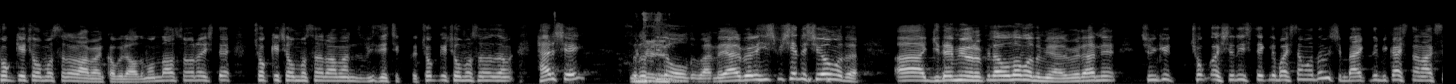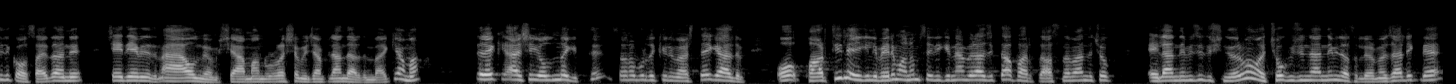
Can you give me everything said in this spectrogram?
çok geç olmasına rağmen kabul aldım. Ondan sonra işte çok geç olmasına rağmen vize çıktı. Çok geç olmasına rağmen her şey sırasıyla oldu bende. Yani böyle hiçbir şey de şey olmadı. Aa gidemiyorum falan olamadım yani. Böyle hani çünkü çok aşırı istekli başlamadığım için belki de birkaç tane aksilik olsaydı hani şey diyebilirdim. Aa olmuyormuş ya aman uğraşamayacağım falan derdim belki ama direkt her şey yolunda gitti. Sonra buradaki üniversiteye geldim. O partiyle ilgili benim anım seninkinden birazcık daha farklı. Aslında ben de çok eğlendiğimizi düşünüyorum ama çok hüzünlendiğimi de hatırlıyorum. Özellikle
